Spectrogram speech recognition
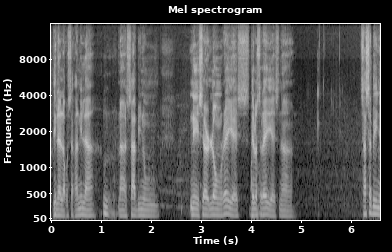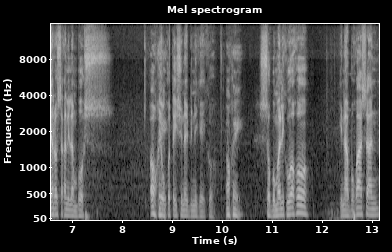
dinala ko sa kanila, na sabi nung ni Sir Long Reyes, De Los Reyes, na sasabihin niya raw sa kanilang boss Okay. yung quotation na binigay ko. Okay. So bumalik ko ako, kinabukasan,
